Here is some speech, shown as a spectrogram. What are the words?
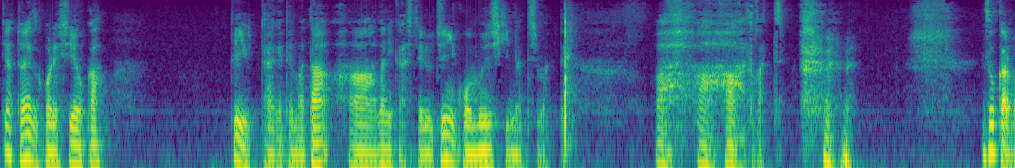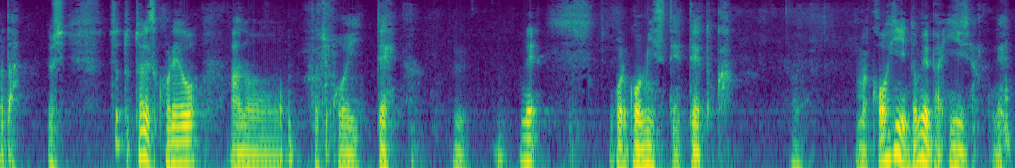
じゃあとりあえずこれしようか。って言ってあげて、また、ああ何かしてるうちにこう無意識になってしまって、ああ、ああ、とかって。そっからまた、よし、ちょっととりあえずこれを、あのこっち置いて、うん。で、これゴミ捨ててとか、うんまあコーヒー飲めばいいじゃんね。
